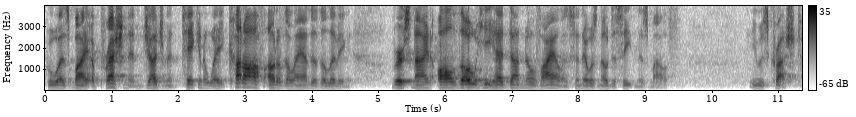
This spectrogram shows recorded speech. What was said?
who was by oppression and judgment taken away, cut off out of the land of the living? Verse 9 Although he had done no violence and there was no deceit in his mouth, he was crushed.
